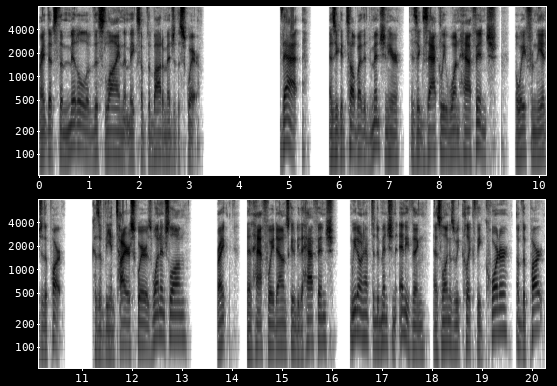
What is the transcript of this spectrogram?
right? That's the middle of this line that makes up the bottom edge of the square. That, as you can tell by the dimension here, is exactly one half inch away from the edge of the part. Because if the entire square is one inch long, right, then halfway down is going to be the half inch. We don't have to dimension anything as long as we click the corner of the part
